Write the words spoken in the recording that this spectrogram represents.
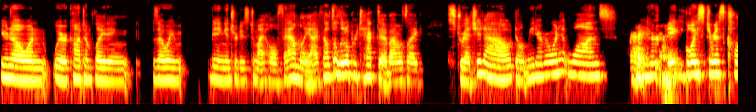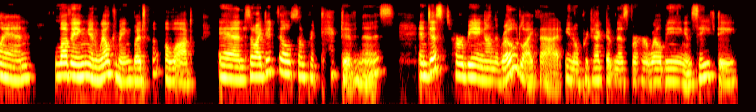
You know, when we were contemplating Zoe being introduced to my whole family, I felt a little protective. I was like, stretch it out, don't meet everyone at once. Her big boisterous clan, loving and welcoming, but a lot. And so I did feel some protectiveness and just her being on the road like that, you know, protectiveness for her well being and safety.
